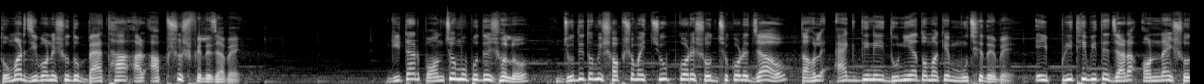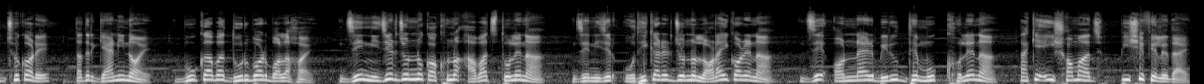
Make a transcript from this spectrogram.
তোমার জীবনে শুধু ব্যথা আর আফসোস ফেলে যাবে। গীতার পঞ্চম উপদেশ হলো, যদি তুমি সবসময় চুপ করে সহ্য করে যাও, তাহলে একদিন এই দুনিয়া তোমাকে মুছে দেবে। এই পৃথিবীতে যারা অন্যায় সহ্য করে, তাদের জ্ঞানী নয়, বুকা বা দুর্বল বলা হয়। যে নিজের জন্য কখনো আওয়াজ তোলে না, যে নিজের অধিকারের জন্য লড়াই করে না, যে অন্যায়ের বিরুদ্ধে মুখ খোলে না, তাকে এই সমাজ পিষে ফেলে দেয়।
